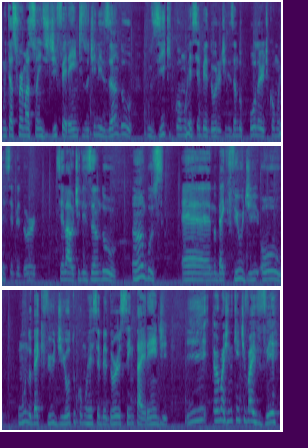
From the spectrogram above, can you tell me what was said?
muitas formações diferentes, utilizando o Zeke como recebedor, utilizando o Pollard como recebedor, sei lá, utilizando ambos é, no backfield, ou um no backfield e outro como recebedor sem Tyrande. E eu imagino que a gente vai ver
